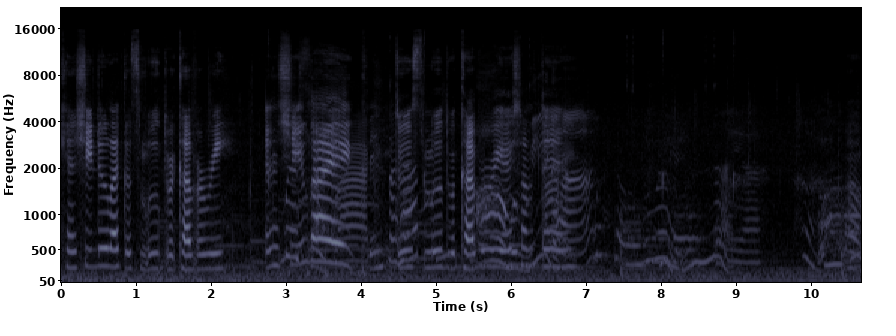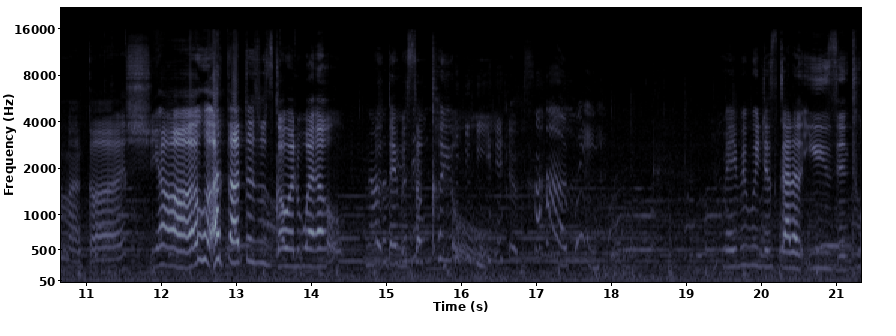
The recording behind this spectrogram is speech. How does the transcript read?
Can she do like a smooth recovery? Can she like do smooth recovery or something? Oh my gosh. Y'all, I thought this was going well. But they were so cute. Maybe we just gotta ease into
